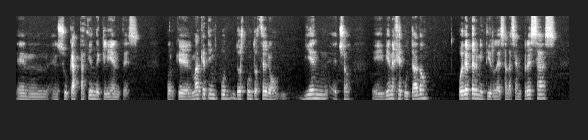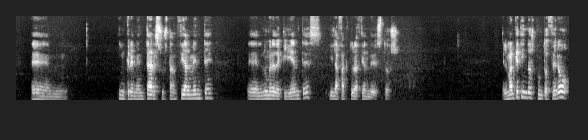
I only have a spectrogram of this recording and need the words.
en, en su captación de clientes, porque el marketing 2.0 bien hecho y bien ejecutado puede permitirles a las empresas em, incrementar sustancialmente el número de clientes y la facturación de estos. El marketing 2.0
